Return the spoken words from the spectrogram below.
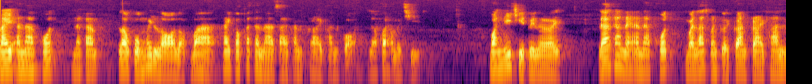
ในอนาคตนะครับ เราคงไม่รอหรอกว่าให้เขาพัฒนาสายพันธุ์กลายพันธุ์ก่อน แล้วค่อยเอามาฉีด วันนี้ฉีดไปเลย แล้วถ้าในอนาคตไวรัสมันเกิดการกลายพันธุ์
